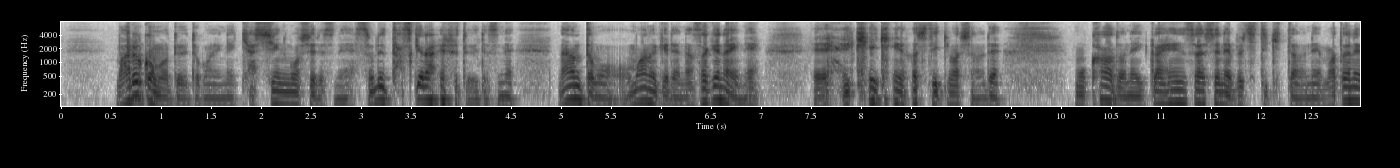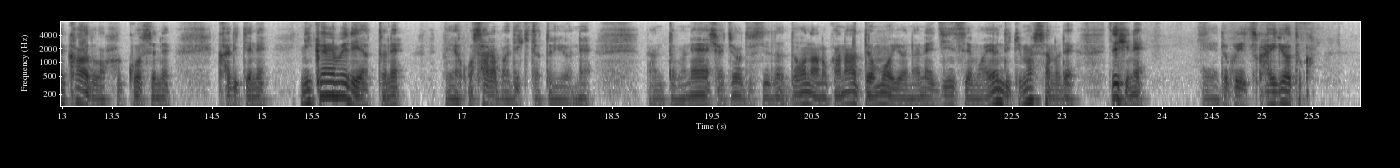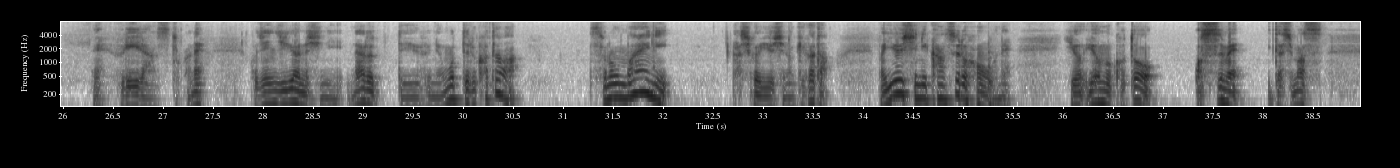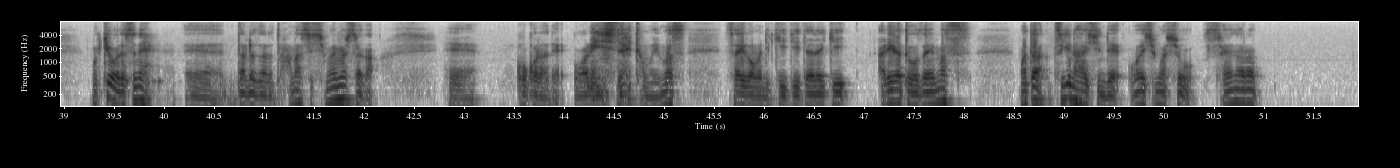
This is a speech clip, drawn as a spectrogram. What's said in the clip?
マルコムというところにね、キャッシングをしてですね、それで助けられるというですね、なんとも思わなければ情けないね、えー、経験をしてきましたので、もうカードね、一回返済してね、ブチって切ったらね、またね、カードを発行してね、借りてね、二回目でやっとね、えー、おさらばできたというね、なんともね、社長としてどうなのかなって思うようなね、人生も歩んできましたので、ぜひね、えー、独立開業とか、ね、フリーランスとかね、個人事業主になるっていうふうに思ってる方は、その前に、賢い融資の受け方、まあ、融資に関する本をね、読むことをお勧めいたします。今日はですね、えー、だらだらと話してしまいましたが、えー、ここらで終わりにしたいと思います。最後まで聞いていただき、ありがとうございます。また次の配信でお会いしましょう。さよなら。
